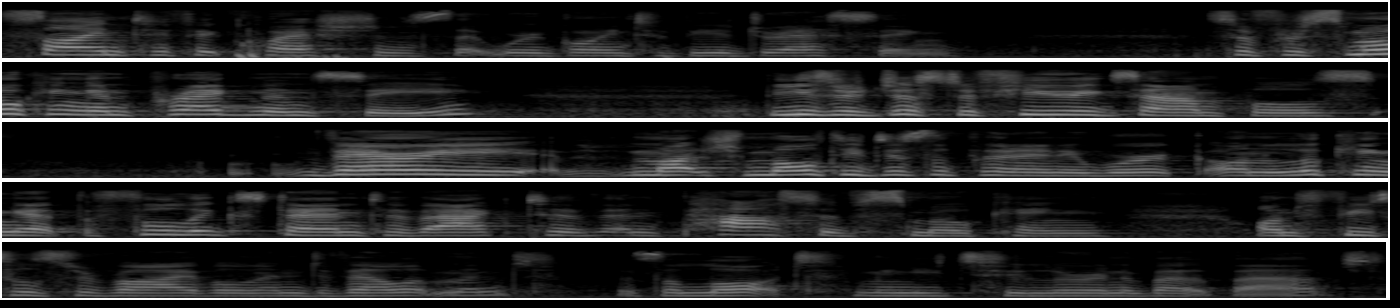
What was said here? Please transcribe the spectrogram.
scientific questions that we're going to be addressing. So, for smoking and pregnancy, these are just a few examples. Very much multidisciplinary work on looking at the full extent of active and passive smoking on fetal survival and development. There's a lot we need to learn about that,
